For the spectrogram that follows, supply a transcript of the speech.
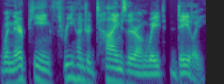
when they're peeing 300 times their own weight daily.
